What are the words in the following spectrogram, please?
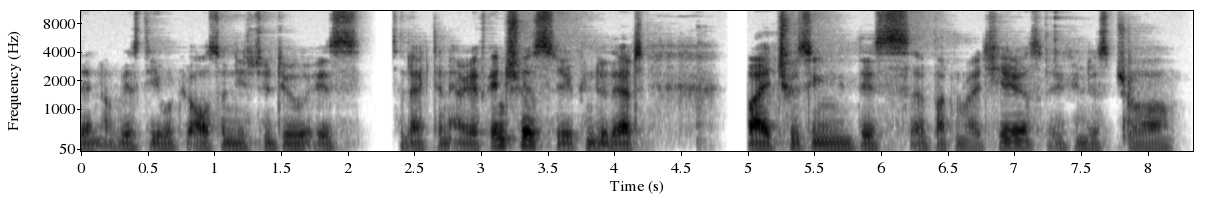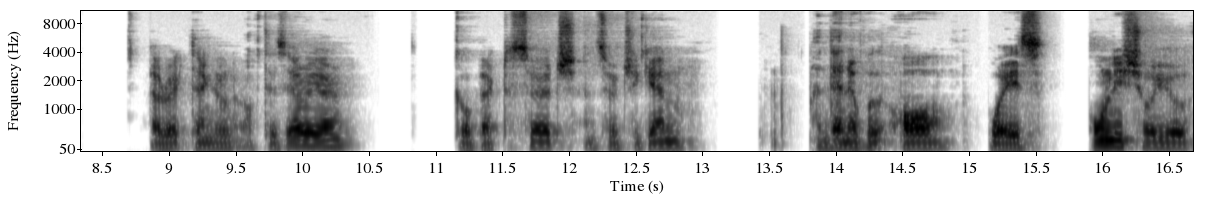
Then obviously what we also need to do is select an area of interest. So you can do that by choosing this uh, button right here. So you can just draw a rectangle of this area, go back to search and search again. And then it will always only show you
